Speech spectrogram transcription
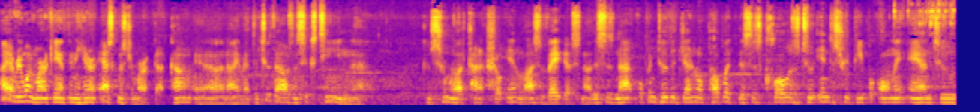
Hi everyone, Mark Anthony here, AskMrMark.com, and I'm at the 2016 Consumer Electronics Show in Las Vegas. Now, this is not open to the general public. This is closed to industry people only and to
